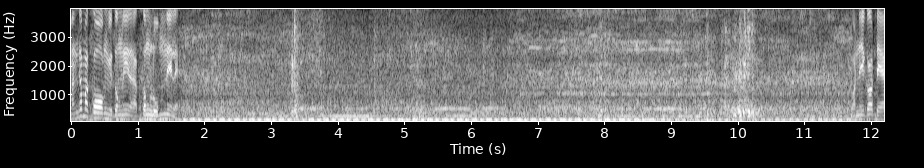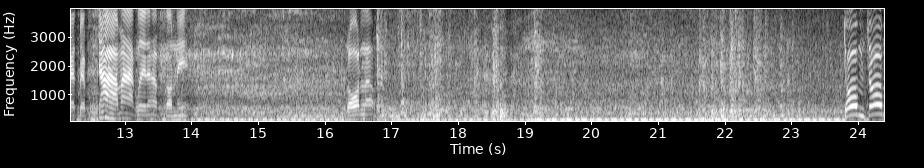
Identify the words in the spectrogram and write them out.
มันก็มากองอยู่ตรงนี้แหละครับ ตรงลุมนี่แหละวันนี้ก็แดดแบบจ้ามากเลยนะครับ ตอนนี้ ร้อนแล้ว จมจม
